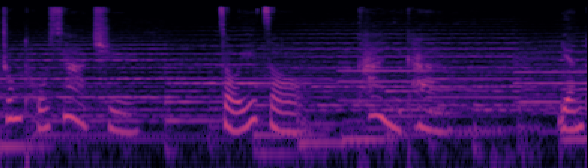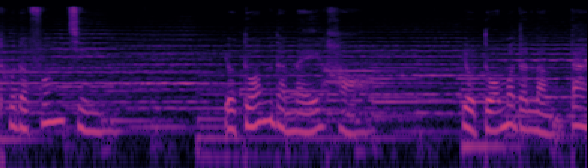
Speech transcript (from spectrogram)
中途下去，走一走，看一看沿途的风景有多么的美好，有多么的冷淡。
